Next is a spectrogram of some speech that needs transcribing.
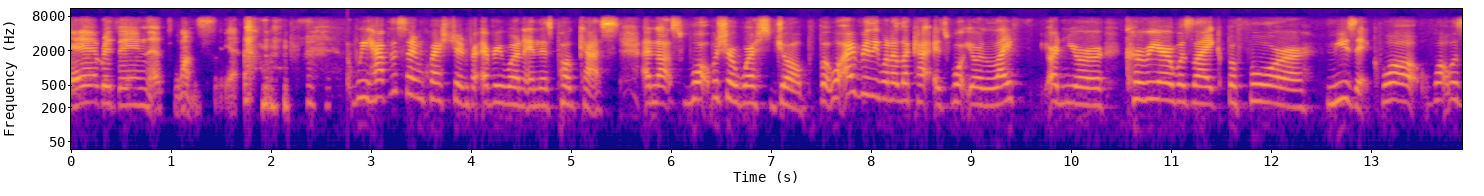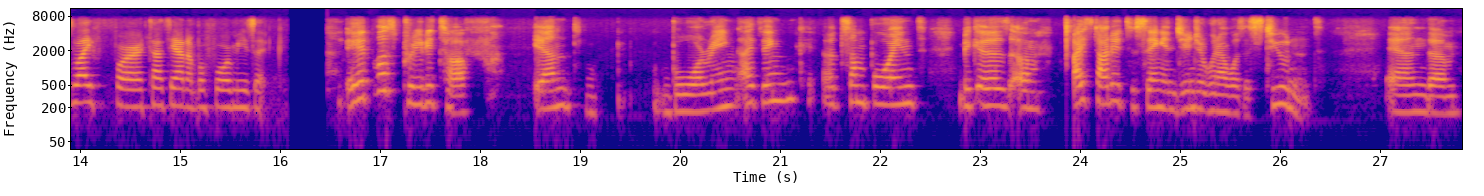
Everything at once yeah. We have the same question for everyone in this podcast and that's what was your worst job? But what i really want to look at is what your life and your career was like before music. What what was life for tatiana before music? It was pretty tough and boring i think at some point because um, i started to sing in Jinjer when i was a student. And um,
